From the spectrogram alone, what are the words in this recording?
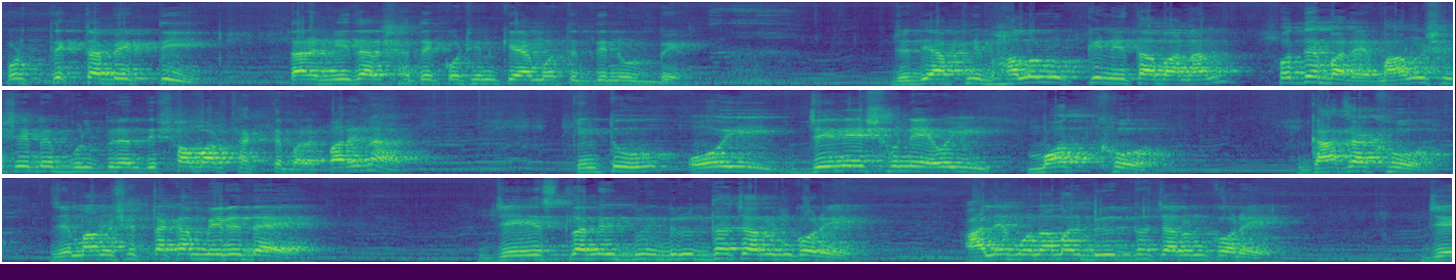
প্রত্যেকটা ব্যক্তি তার নিদার সাথে কঠিন কেয়ামতের দিন উঠবে। যদি আপনি ভালো লোককে নেতা বানান, হতে পারে, মানুষ হিসেবে ভুল ভ্রান্তি সবার থাকতে পারে পারে না? কিন্তু ওই জেনে শুনে ওই মদখোর, গাঁজাখোর, যে মানুষের টাকা মেরে দেয়, যে ইসলামের বিরুদ্ধাচারণ করে, আলেম ওলামার বিরুদ্ধাচারণ করে, যে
